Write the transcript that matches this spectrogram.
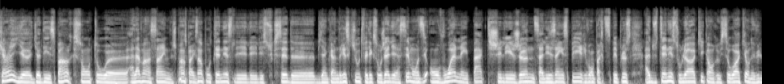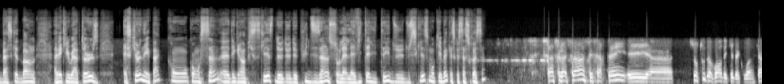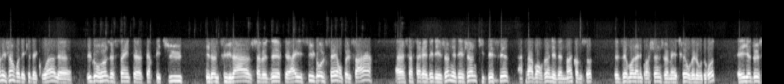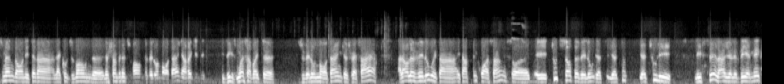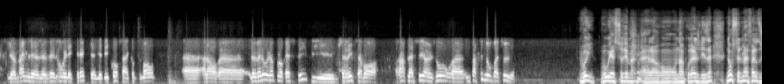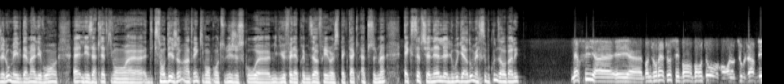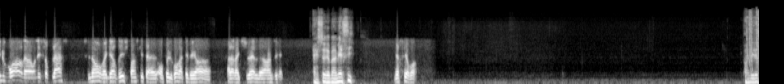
Quand il y, a, des sports qui sont au, euh, à l'avant-scène, je pense par exemple au tennis, les, les, succès de Bianca Andreescu, de Félix Auger-Aliassime, on dit on voit l'impact chez les jeunes, ça les inspire, ils vont participer plus à du tennis ou le hockey quand on réussit au hockey, on a vu le basketball avec les Raptors. Est-ce qu'il y a un impact qu'on qu'on sent euh, des grands cyclistes de, de- depuis dix ans sur la, vitalité du, du cyclisme au Québec? Est-ce que ça se ressent? Ça se ressent, c'est certain, et euh, surtout de voir des Québécois. Quand les gens voient des Québécois, le Hugo Hull de Sainte-Perpétue, qui est d'un petit village, ça veut dire que hey, si Hugo le fait, on peut le faire. Euh, ça fait rêver des jeunes. Il y a des jeunes qui décident, après avoir vu un événement comme ça, de dire, moi, l'année prochaine, je vais m'inscrire au vélo de route. Et il y a deux semaines, ben, on était dans la Coupe du Monde, euh, le championnat du monde de vélo de montagne. Il y en a qui, qui disent, moi, ça va être euh, du vélo de montagne que je vais faire. Alors, le vélo est en, est en pleine croissance euh, et toutes sortes de vélos. Il y a, tout- il y a tous les, les styles. Hein. Il y a le BMX, il y a même le, le vélo électrique. Il y a des courses à la Coupe du Monde. Euh, alors, euh, le vélo est là pour rester. Puis, vous savez que ça va remplacer un jour euh, une partie de nos voitures. Oui, oui, oui, assurément. Alors, on, on encourage les gens, non seulement à faire du vélo, mais évidemment à aller voir euh, les athlètes qui vont, euh, qui sont déjà en train, qui vont continuer jusqu'au euh, milieu fin d'après-midi à offrir un spectacle absolument exceptionnel. Louis Gardot, merci beaucoup de nous avoir parlé. Merci euh, et euh, bonne journée à tous et bon, bon retour. On dit aux gens, venez nous voir, là, on est sur place. Sinon, regardez, je pense qu'on peut le voir à TVA à l'heure actuelle en direct. Assurément, merci. Merci, au revoir. On est là.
